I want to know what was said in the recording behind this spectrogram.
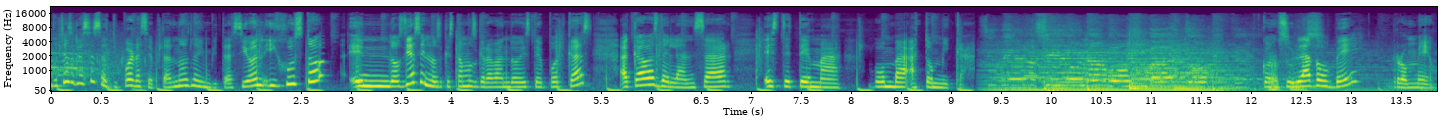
Muchas gracias a ti por aceptarnos la invitación y justo en los días en los que estamos grabando este podcast, acabas de lanzar este tema Bomba Atómica. Con Así su es. lado B, Romeo.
